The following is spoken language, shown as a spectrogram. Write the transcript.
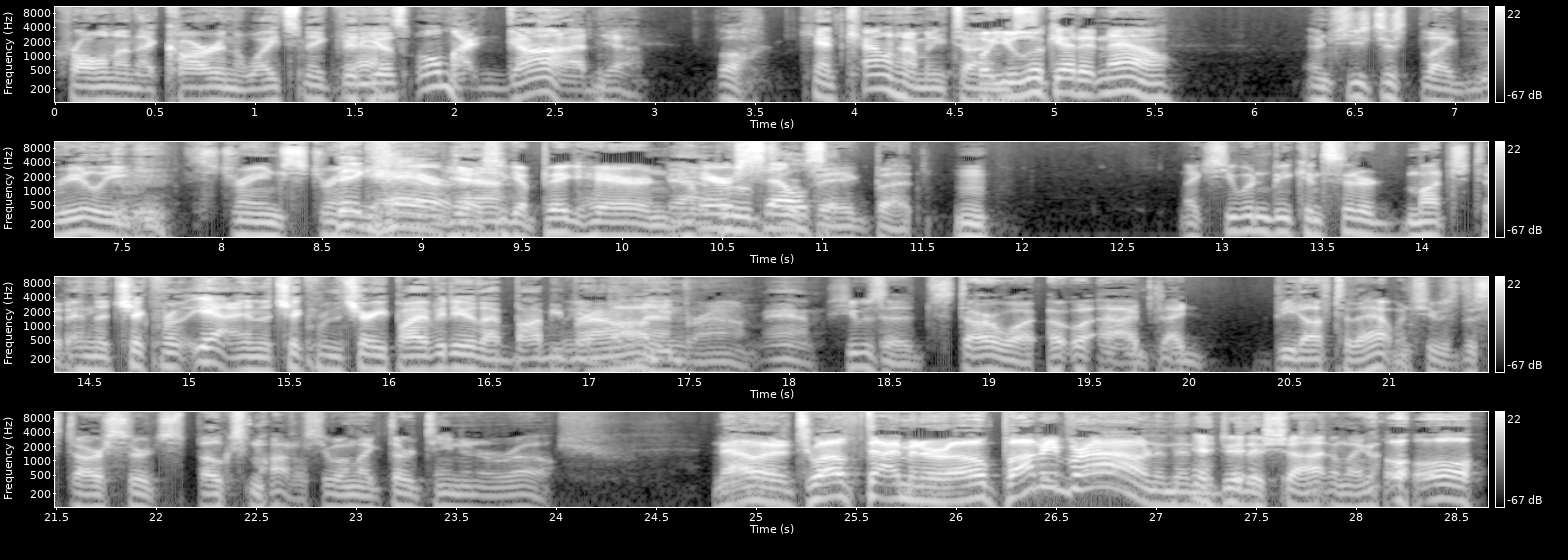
crawling on that car in the Whitesnake Yeah. videos. Oh my god! yeah. Oh, Can't count how many times. But you look at it now, and she's just like really strange, strange. Big hair. Yeah, Yeah. she got big hair and Yeah. Hair boobs sells big, but hmm. like she wouldn't be considered much today. and the chick from yeah, and the chick from the Cherry Pie video, that Bobbie Yeah, Brown. Bobbie and- Brown, man. she was a Star Wars. Oh, I, I beat off to that when she was the Star Search spokesmodel. She won like thirteen in a row. Now a twelfth time in a row, Bobbie Brown, and then they do the shot. And I'm like, oh,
